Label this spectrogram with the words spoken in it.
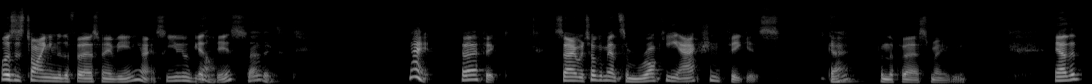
Well, this is tying into the first movie anyway, so you'll get Oh, this. Perfect. Mate, perfect. So we're talking about some Rocky action figures Okay. from the first movie. Now that's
